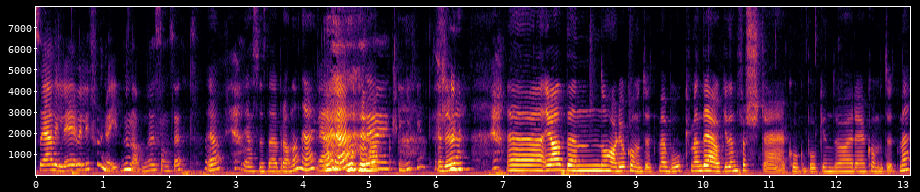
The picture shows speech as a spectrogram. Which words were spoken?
Så jeg er veldig, veldig fornøyd med navnet sånn sett. Ja, jeg syns det er bra navn, jeg. Det ja, det. Klinger fint. Ja, det gjør det. Uh, ja, den, nå har du jo kommet ut med bok, men det er jo ikke den første kokeboken du har eh, kommet ut med.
